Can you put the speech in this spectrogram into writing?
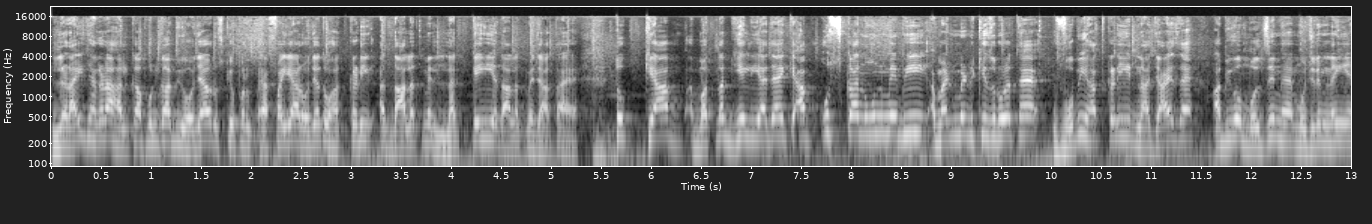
لڑائی جھگڑا ہلکا پھلکا بھی ہو جائے اور اس کے اوپر ایف آئی آر ہو جائے تو ہتھ کڑی عدالت میں لگ کے ہی عدالت میں جاتا ہے۔ تو کیا مطلب یہ لیا جائے کہ اب اس قانون میں بھی امینڈمنٹ کی ضرورت ہے وہ بھی ہتھ کڑی ناجائز ہے ابھی وہ ملزم ہے مجرم نہیں ہے۔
